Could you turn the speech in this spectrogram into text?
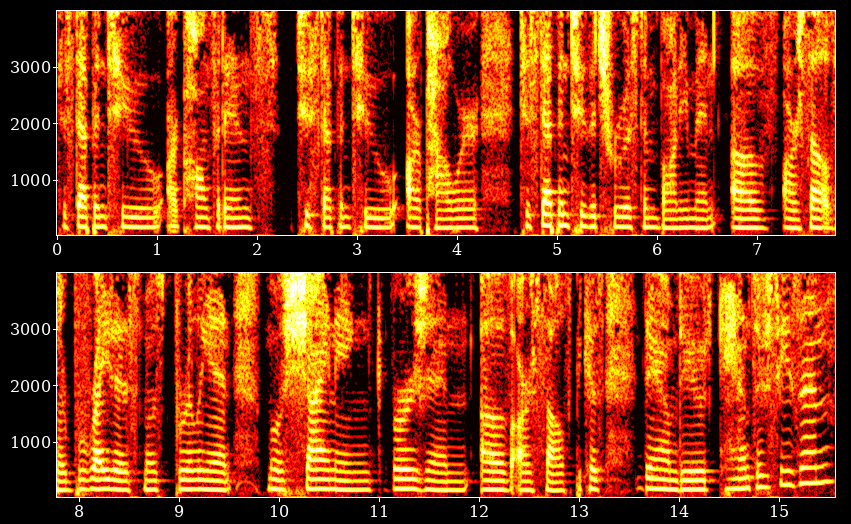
to step into our confidence, to step into our power, to step into the truest embodiment of ourselves, our brightest, most brilliant, most shining version of ourself. Because damn, dude, cancer season,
